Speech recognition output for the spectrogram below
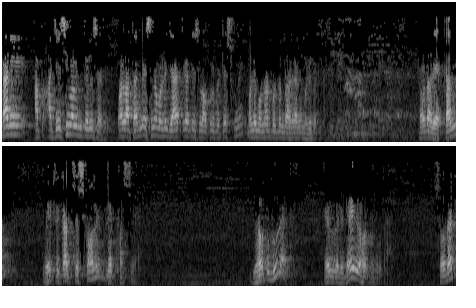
కానీ ఆ- ఆ చేసి వాళ్ళకి తెలుసు అది. వాళ్ళు ఆ తన్నేసినా మళ్ళీ జాగ్రత్తగా తీసి లోపల పెట్టేసుకుని మళ్ళీ మొన్నటి పొద్దున్న రాగానే మళ్ళీ పెట్టాలి కాబట్టి అది ఎక్కాలి వెయిట్ రికార్డ్ చేసుకోవాలి బ్రేక్ఫాస్ట్ చేయాలి. You have to do that. Every day you have to do that. So that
